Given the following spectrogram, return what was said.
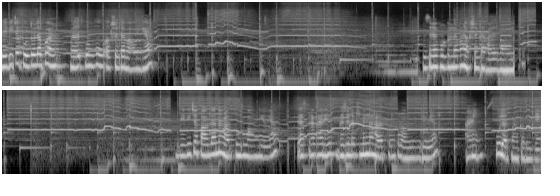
देवीच्या फोटोला पण हळद कुंकू अक्षता वाहून घ्या. दुसऱ्या फोटोला पण अक्षता हळद वाहून देवीच्या पावलांना हळद कुंकू वाहून घेऊया. त्याच प्रकारे गजलक्ष्मींना हळद कुंकू वाहून घेऊया. आणि फूल अर्पण करूया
